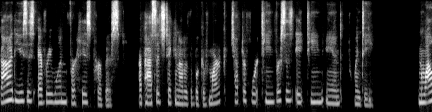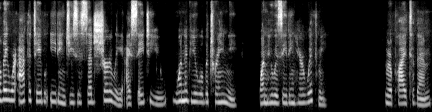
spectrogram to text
God uses everyone for his purpose. Our passage taken out of the book of Mark, chapter 14, verses 18 and 20. And while they were at the table eating, Jesus said, Surely I say to you, one of you will betray me, one who is eating here with me. He replied to them,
